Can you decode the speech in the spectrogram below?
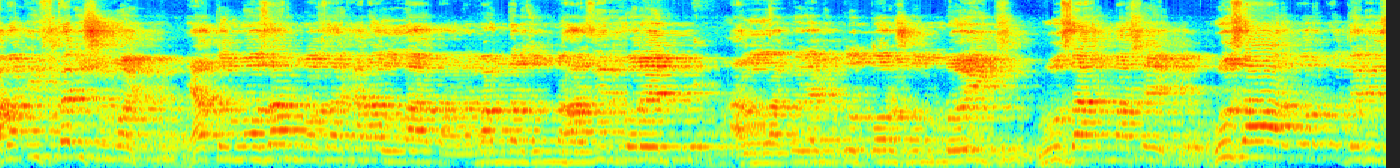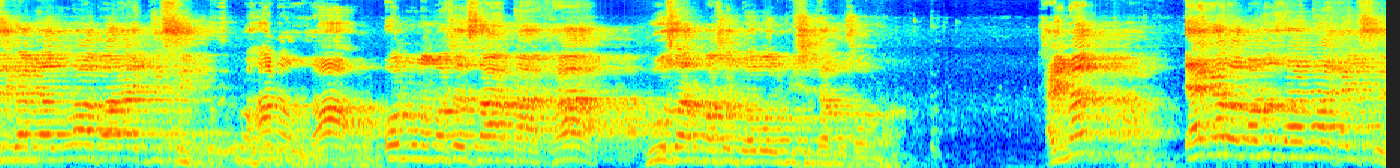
আবার সময় মজার মজার খানা আল্লাহ তাআলা বান্দার জন্য হাজির করেন। আল্লাহ কই আমি তো তোর শুনলই রোজার মাসে রোজার বরকতের রিজিক আমি আল্লাহ বাড়াই দিছি। অন্য মাসে যা না খা রোজার মাসে ডবল বেশি খা মুসলমান খাই না? এগারো মাসে যা না খাইছে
